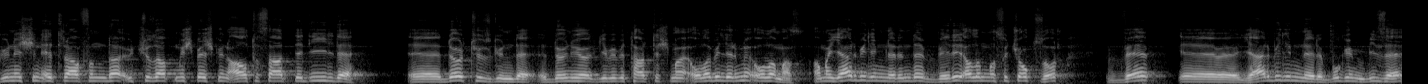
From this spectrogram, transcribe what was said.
güneşin etrafında 365 gün 6 saatte değil de e, 400 günde dönüyor gibi bir tartışma olabilir mi? Olamaz. Ama yer bilimlerinde veri alınması çok zor ve yer bilimleri bugün bize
